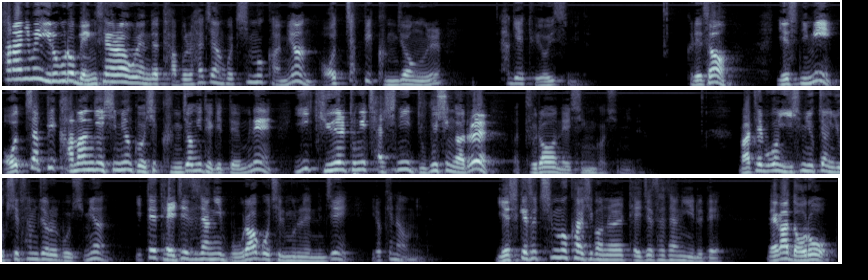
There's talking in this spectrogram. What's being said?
하나님의 이름으로 맹세하라고 했는데 답을 하지 않고 침묵하면 어차피 긍정을 하게 되어 있습니다. 그래서 예수님이 어차피 가만 계시면 그것이 긍정이 되기 때문에 이 기회를 통해 자신이 누구신가를 드러내신 것입니다. 마태복음 26장 63절을 보시면 이때 대제사장이 뭐라고 질문을 했는지 이렇게 나옵니다. 예수께서 침묵하시거늘 대제사장이 이르되 내가 너로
